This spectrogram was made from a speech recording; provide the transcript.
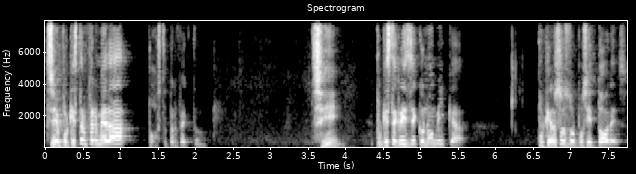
Señor, ¿por qué esta enfermedad? Todo está perfecto. Sí. ¿Por qué esta crisis económica? ¿Por qué nuestros opositores?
